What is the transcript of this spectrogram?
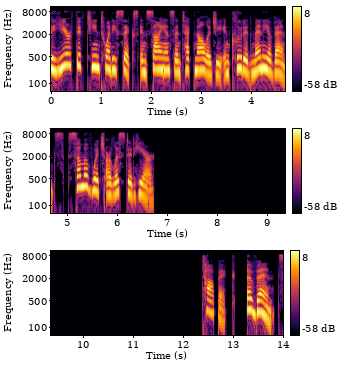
The year 1526 in science and technology included many events, some of which are listed here. Topic. Events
